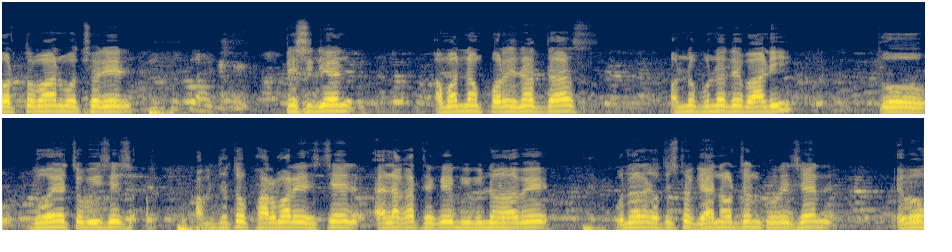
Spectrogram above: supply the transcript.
বর্তমান বছরের প্রেসিডেন্ট আমার নাম পরেশনাথ দাস অন্নপূর্ণাদের বাড়ি। তো দু হাজার চব্বিশে যত ফার্মার এসেছেন, এলাকা থেকে বিভিন্নভাবে ওনারা যথেষ্ট জ্ঞান অর্জন করেছেন এবং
